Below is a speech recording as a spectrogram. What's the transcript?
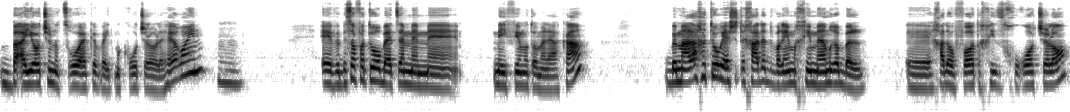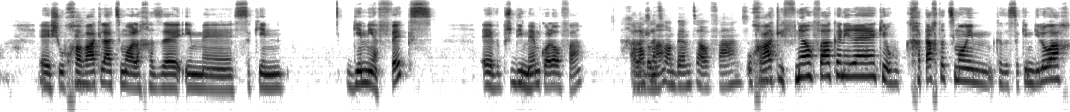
ובעיות שנוצרו עקב ההתמכרות שלו להרואין. אה, ובסוף הטור בעצם הם אה, מעיפים אותו מלהקה. במהלך הטור יש את אחד הדברים הכי ממרבל, אחד ההופעות הכי זכורות שלו, אה, שהוא חרט לעצמו על החזה עם אה, סכין gimme a fix, אה, ופשוט דימם כל ההופעה. על הבמה. לעצמו באמצע ההופעה. הוא חרט לפני ההופעה כנראה, כאילו הוא חתך את עצמו עם כזה סכין גילוח,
